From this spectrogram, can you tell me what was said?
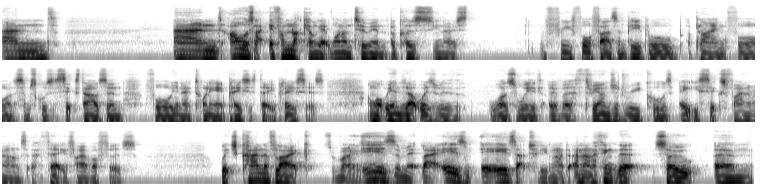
and and I was like, if I'm lucky, I'll get one or two in because you know it's three, four thousand people applying for, and some schools it's six thousand for you know twenty eight places, thirty places. And what we ended up with with was with over three hundred recalls, eighty six final rounds, and thirty five offers. Which kind of like is a bit like it is it is actually mad, and I think that so um,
